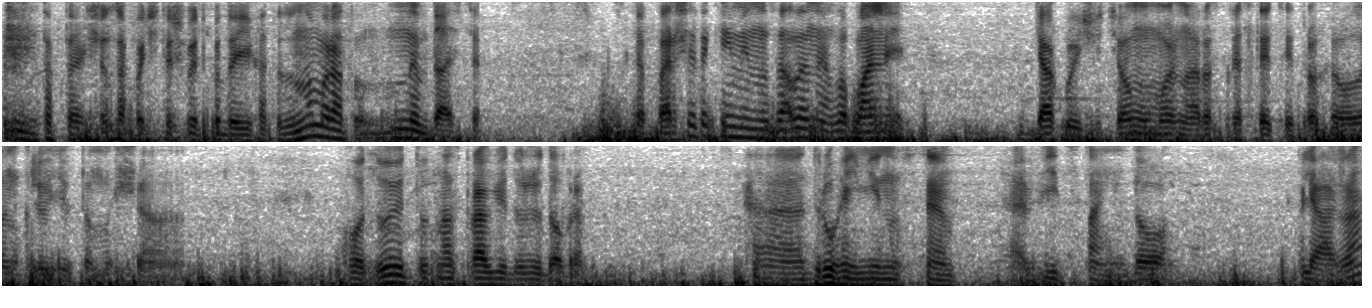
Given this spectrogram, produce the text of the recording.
Тобто, якщо захочете швидко доїхати до номера, то не вдасться. Це перший такий мінус, але не глобальний. Дякуючи цьому можна розтрясти цей трохи all тому що годують тут насправді дуже добре. Е, Другий мінус це е, відстань до пляжа.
